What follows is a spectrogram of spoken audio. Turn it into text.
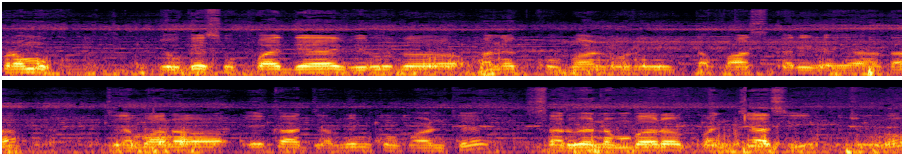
પ્રમુખ યોગેશ ઉપાધ્યાય વિરુદ્ધ અનેક કૌભાંડોની તપાસ કરી રહ્યા હતા. જેમાંના એક આ જમીન કૌભાંડ છે, સર્વે નંબર પંચ્યાસી, જૂનો,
